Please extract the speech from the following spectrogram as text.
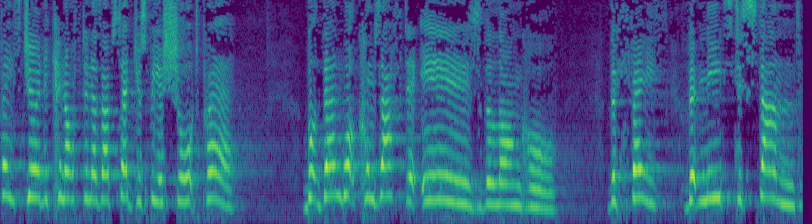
faith journey can often, as I've said, just be a short prayer. But then what comes after is the long haul, the faith that needs to stand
